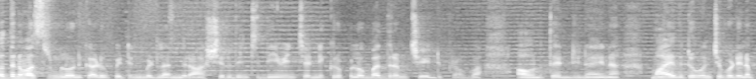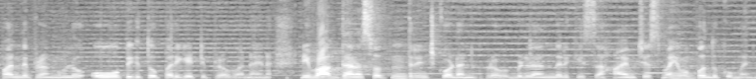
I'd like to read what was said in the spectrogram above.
నూతన వస్త్రంలోనికి అడుగుపెట్టిన బిడ్డలను మీరు ఆశీర్వదించి దీవించండి. కృపలో భద్రం చేయండి ప్రభా. అవును తండ్రి నాయన మా ఎదుట ఉంచబడిన పందె రంగంలో ఓపికతో పరిగెట్టి ప్రభు నాయన నీ వాగ్దానం స్వతంత్రించుకోవడానికి ప్రభు బిడ్డలందరికీ సహాయం చేసి మహిమ పొందుకోమని.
